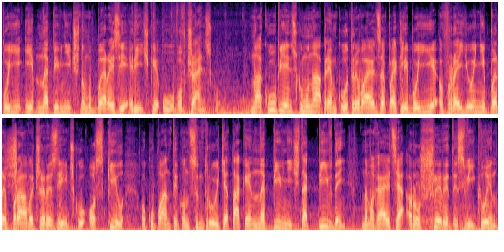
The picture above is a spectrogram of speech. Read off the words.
бої і на північному березі річки у Вовчанську. На Куп'янському напрямку тривають запеклі бої в районі переправи через річку Оскіл. Окупанти концентрують атаки на північ та південь, намагаються розширити свій клин.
